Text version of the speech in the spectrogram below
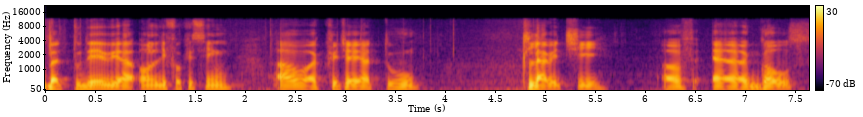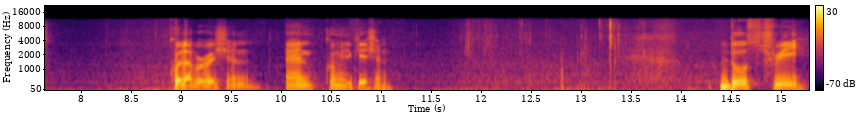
But today we are only focusing our criteria to clarity of uh, goals, collaboration, and communication. Those three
